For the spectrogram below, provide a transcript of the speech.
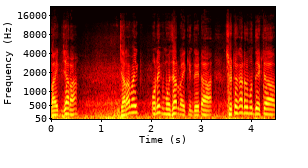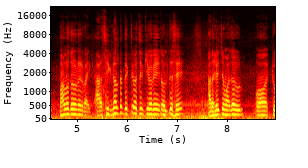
বাইক যারা। যারা বাইক অনেক মজার বাইক কিন্তু এটা। ছোটোখাটোর মধ্যে একটা ভালো ধরনের বাইক আর সিগন্যালটা দেখতে পাচ্ছেন কীভাবে চলতেছে। আর হচ্ছে মাজারুল। ও একটু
